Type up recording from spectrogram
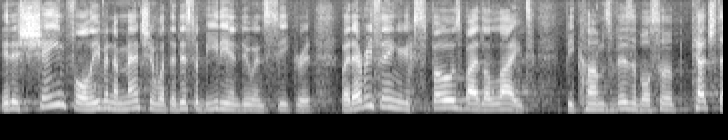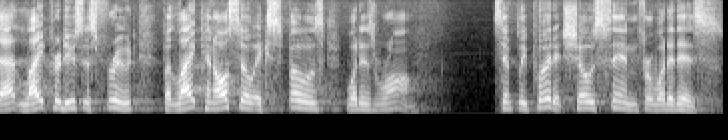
It is shameful even to mention what the disobedient do in secret, but everything exposed by the light becomes visible. So, catch that. Light produces fruit, but light can also expose what is wrong. Simply put, it shows sin for what it is.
